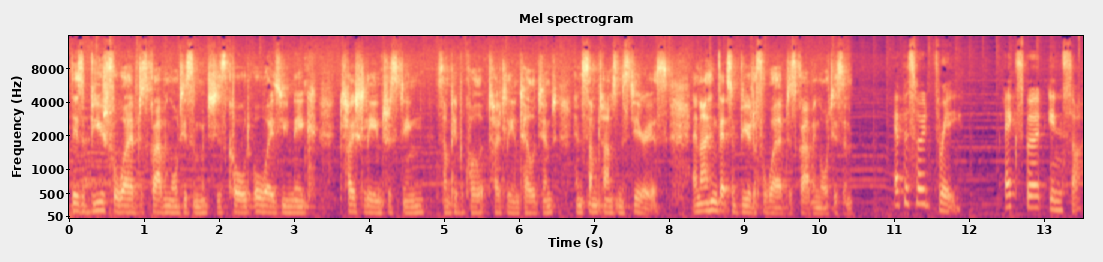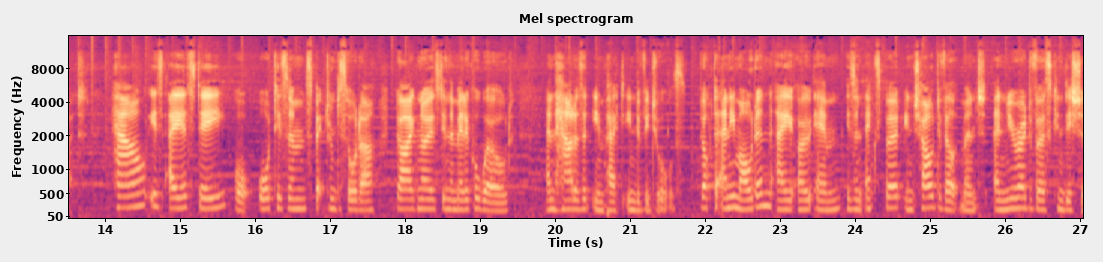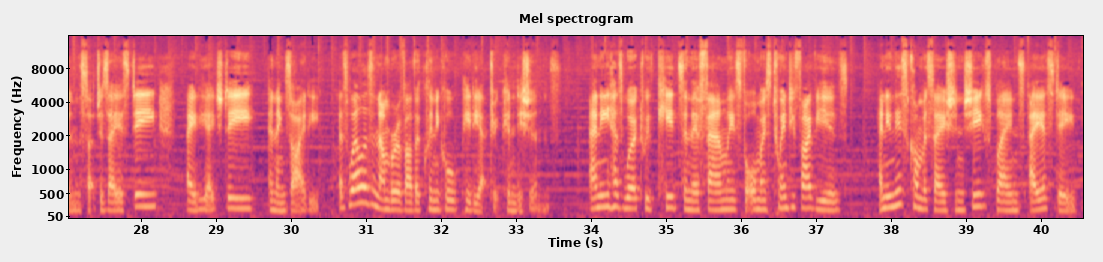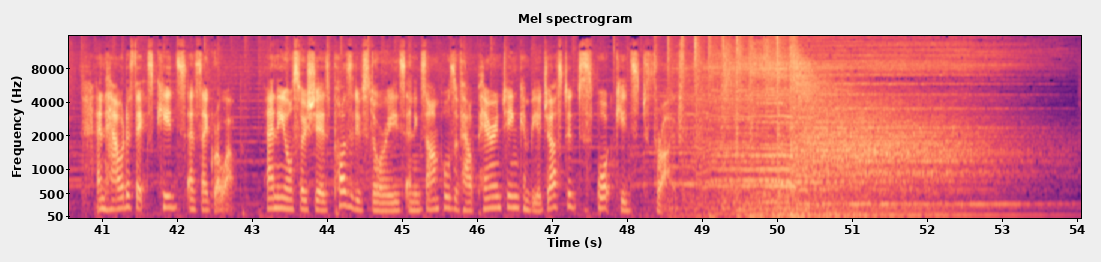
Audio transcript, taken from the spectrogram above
There's a beautiful way of describing autism, which is called always unique, totally interesting. Some people call it totally intelligent, and sometimes mysterious. And I think that's a beautiful way of describing autism. Episode 3 Expert Insight. How is ASD or autism spectrum disorder diagnosed in the medical world, and how does it impact individuals? Dr. Annie Moulden, OAM, is an expert in child development and neurodiverse conditions such as ASD, ADHD, and anxiety, as well as a number of other clinical paediatric conditions. Annie has worked with kids and their families for almost 25 years, and in this conversation, she explains ASD and how it affects kids as they grow up. Annie also shares positive stories and examples of how parenting can be adjusted to support kids to thrive.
